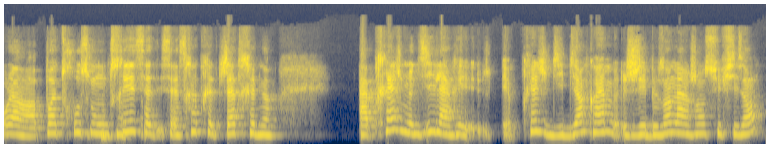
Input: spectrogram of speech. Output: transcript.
voilà, pas trop se montrer, ça, ça sera très, déjà très bien. Après, je me dis, la après, je dis bien quand même, j'ai besoin de l'argent suffisant.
